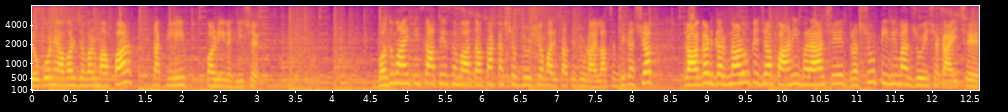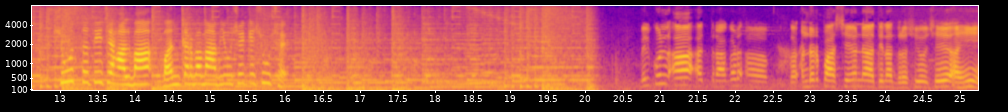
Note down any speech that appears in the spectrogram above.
લોકોને અવર જવરમાં પણ તકલીફ પડી રહી છે. વધુ માહિતી સાથે સંવાદદાતા કશ્યપ જોશી અમારી સાથે જોડાયેલા છે. જી કશ્યપ ત્રાગડ ગરનાળું કે જ્યાં પાણી ભરાયા છે, દ્રશ્યો ટીવીમાં જોઈ શકાય છે. શું સ્થિતિ છે હાલમાં? બંધ કરવામાં આવ્યું છે કે શું છે? બિલકુલ અંડરપાસ છે અને તેના દ્રશ્યો છે. અહીં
